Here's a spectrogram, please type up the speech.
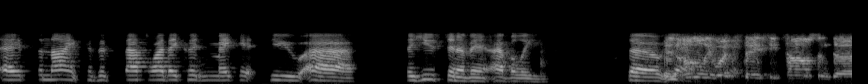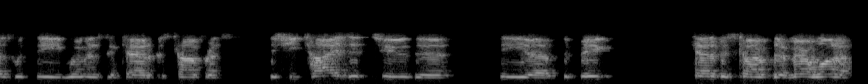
Uh, it's the 9th because it's that's why they couldn't make it to uh, the Houston event, I believe. So and yeah. normally, what Stacy Thompson does with the Women's and Cannabis Conference is she ties it to the the uh, the big cannabis con the marijuana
